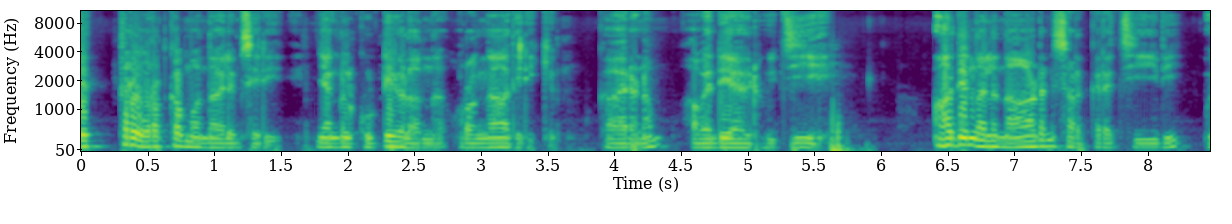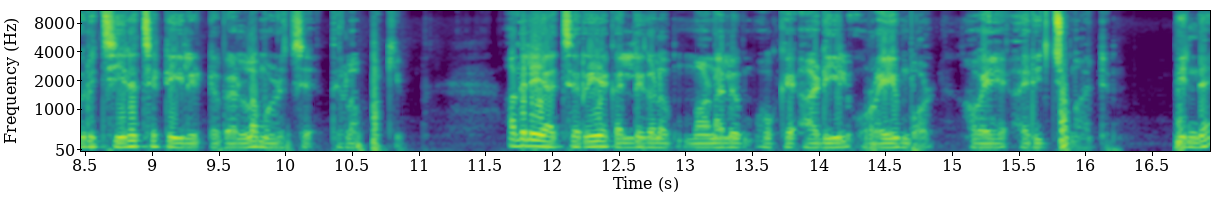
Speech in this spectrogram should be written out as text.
എത്ര ഉറക്കം വന്നാലും ശരി ഞങ്ങൾ കുട്ടികളന്ന് ഉറങ്ങാതിരിക്കും കാരണം അവന്റെ ആ രുചിയെ. ആദ്യം നല്ല നാടൻ ശർക്കര ചീവി ഒരു ചീനച്ചട്ടിയിലിട്ട് വെള്ളമൊഴിച്ച് തിളപ്പിക്കും. അതിലെ ആ ചെറിയ കല്ലുകളും മണലും ഒക്കെ അടിയിൽ ഉറയുമ്പോൾ അവയെ അരിച്ചു മാറ്റും. പിന്നെ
